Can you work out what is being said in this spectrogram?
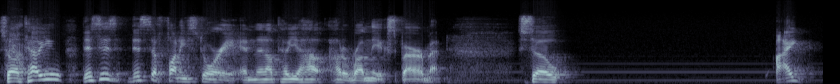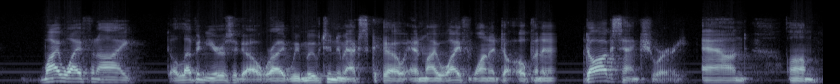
So I'll tell you this is this is a funny story, and then I'll tell you how, how to run the experiment. So I my wife and I 11 years ago, right, we moved to New Mexico, and my wife wanted to open a dog sanctuary. And um,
